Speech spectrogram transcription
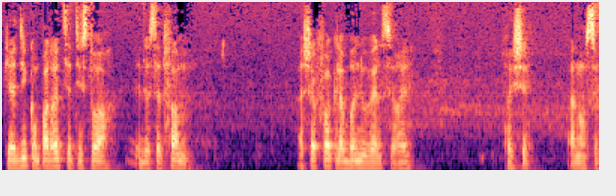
qui a dit qu'on parlerait de cette histoire et de cette femme à chaque fois que la bonne nouvelle serait prêchée, annoncée.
